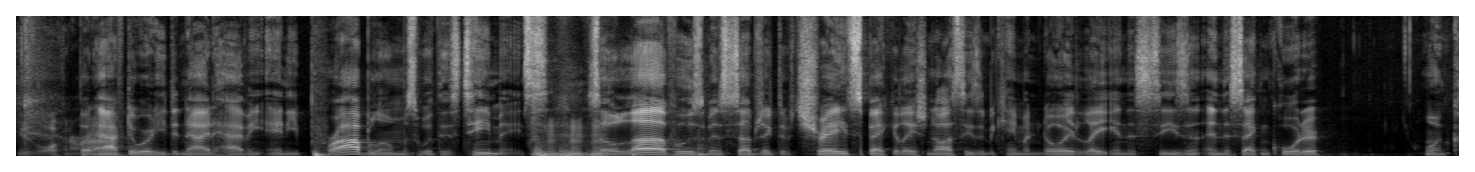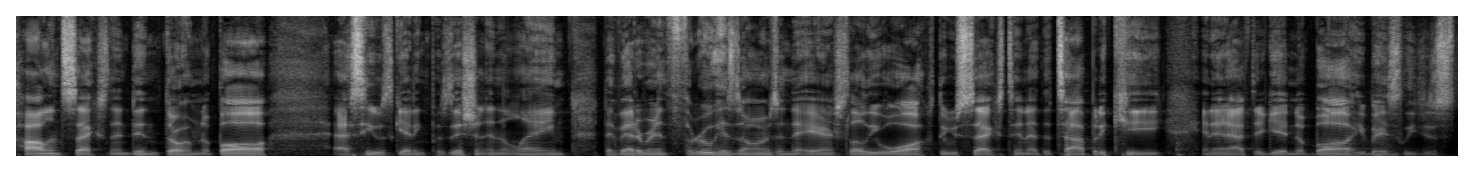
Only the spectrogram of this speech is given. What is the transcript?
He's walking But afterward, he denied having any problems with his teammates. so Love, who has been subject of trade speculation all season, became annoyed late in the season in the second quarter when Colin Sexton didn't throw him the ball as he was getting positioned in the lane. The veteran threw his arms in the air and slowly walked through Sexton at the top of the key. And then after getting the ball, he basically just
